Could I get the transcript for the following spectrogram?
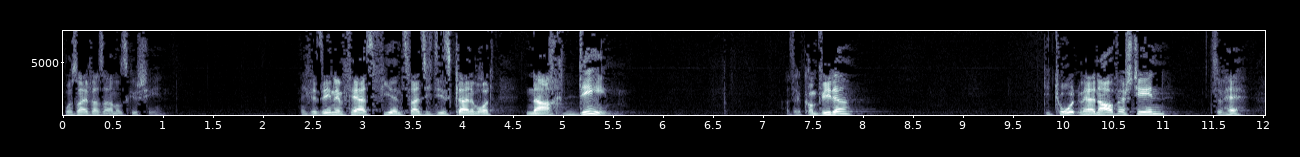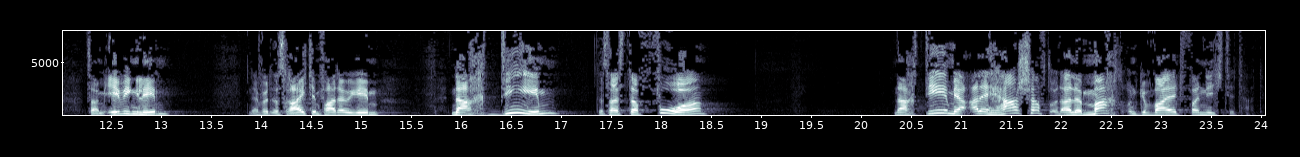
muss noch etwas anderes geschehen. Wir sehen im Vers 24 dieses kleine Wort nachdem. Also er kommt wieder, die Toten werden auferstehen zu, zu einem ewigen Leben. Er wird das Reich dem Vater gegeben, nachdem, das heißt davor, nachdem er alle Herrschaft und alle Macht und Gewalt vernichtet hat.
